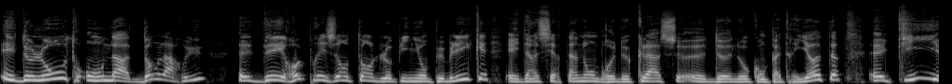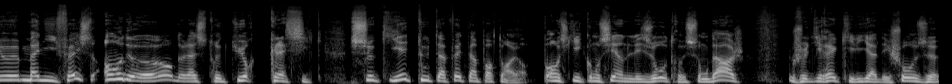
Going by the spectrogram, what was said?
et de l'autre, on a dans la rue des représentants de l'opinion publique et d'un certain nombre de classes euh, de nos compatriotes euh, qui euh, manifestent en dehors de la structure classique, ce qui est tout à fait important. Alors, en ce qui concerne les autres sondages, je dirais qu'il y a des choses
